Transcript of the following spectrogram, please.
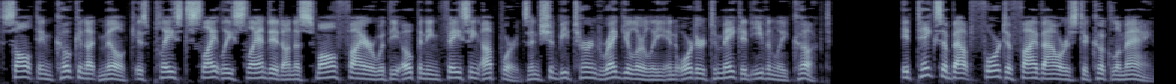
salt and coconut milk is placed slightly slanted on a small fire with the opening facing upwards and should be turned regularly in order to make it evenly cooked. It takes about 4 to 5 hours to cook lemang.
